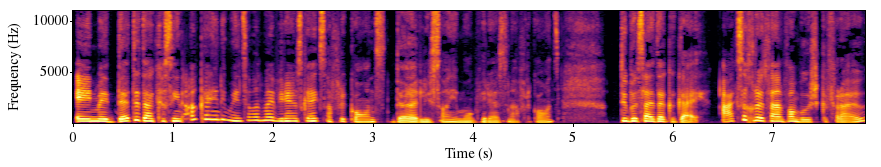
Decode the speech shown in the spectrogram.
En met dit het ek gesien, okay, die mense wat my video's kyk, is Afrikaans. De Lisa, jy maak video's in Afrikaans. Toe besluit ek, okay, ek's 'n groot fan van Boerske vrou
